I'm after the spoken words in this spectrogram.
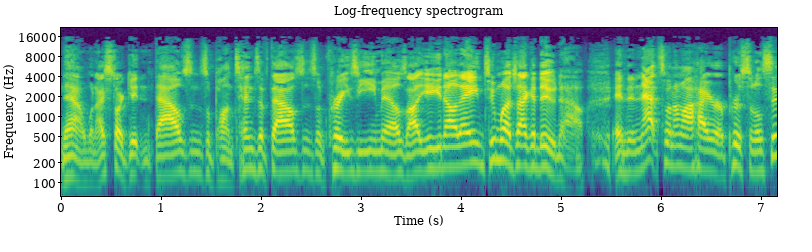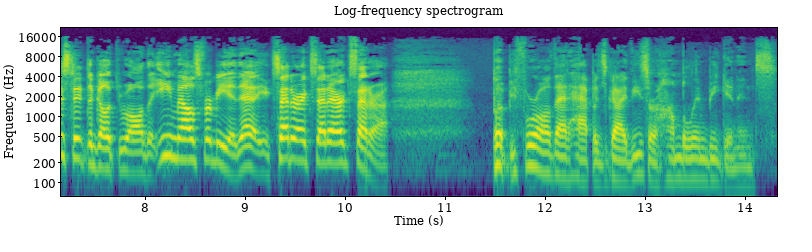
Now, when I start getting thousands upon tens of thousands of crazy emails, I, you know, there ain't too much I can do now. And then that's when I'm gonna hire a personal assistant to go through all the emails for me, et cetera, et cetera, et cetera. But before all that happens, guy, these are humbling beginnings.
